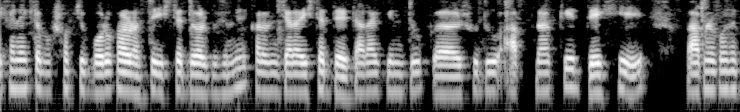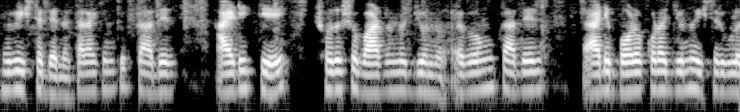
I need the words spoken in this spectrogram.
এখানে একটা সবচেয়ে বড় কারণ আছে স্টার দেওয়ার পিছনে। কারণ যারা স্টার দেয়, তারা কিন্তু শুধু আপনাকে দেখে বা আপনার কথা ভেবে স্টার দেয় না, তারা কিন্তু তাদের আইডিতে সদস্য বাড়ানোর জন্য এবং তাদের আইডি বড় করার জন্য স্টারগুলো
